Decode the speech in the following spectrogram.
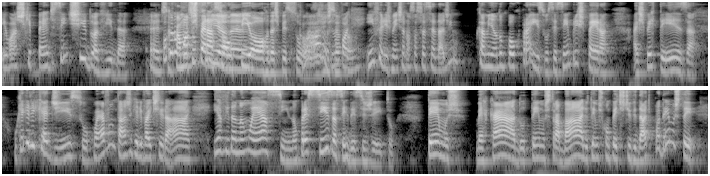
eu acho que perde sentido a vida. É, Porque eu não posso esperar só o pior das pessoas. Claro, a gente não pode. Infelizmente, a nossa sociedade caminhando um pouco para isso. Você sempre espera a esperteza. O que, que ele quer disso? Qual é a vantagem que ele vai tirar? E a vida não é assim, não precisa ser desse jeito. Temos mercado, temos trabalho, temos competitividade, podemos ter,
